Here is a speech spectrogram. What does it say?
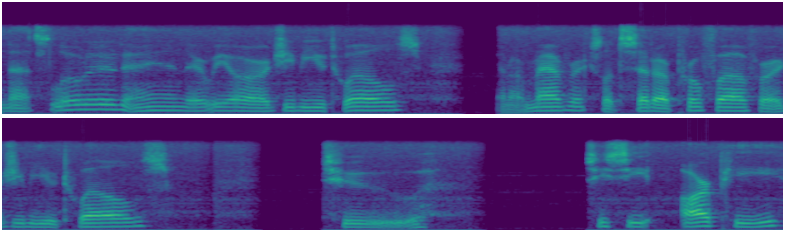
And that's loaded, and there we are, our GBU 12s and our Mavericks. Let's set our profile for our GBU 12s to CCRP,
